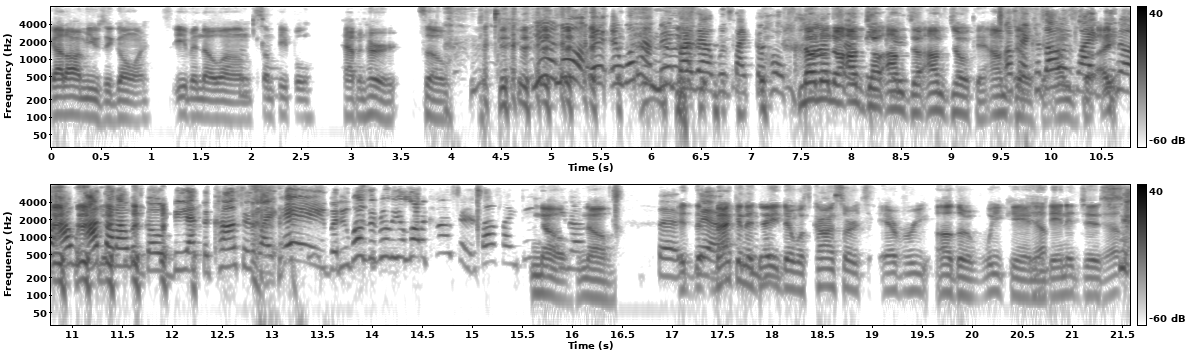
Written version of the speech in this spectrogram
got our music going, even though um some people haven't heard. So Yeah, no, and, and what I meant by that was like the whole no, no, no. I'm jo- I'm jo- I'm joking. I'm okay, joking. because I I'm was jo- like, you know, I, I thought I was gonna be at the concerts, like, hey, but it wasn't really a lot of concerts. I was like, no, you know? no. But It, yeah. Back in the day, Mhm. there was concerts every other weekend, Yep. and then it just Yep.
